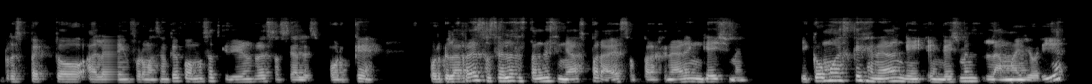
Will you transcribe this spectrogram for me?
respecto a la información que podemos adquirir en redes sociales. ¿Por qué? Porque las redes sociales están diseñadas para eso, para generar engagement. ¿Y cómo es que generan engagement? La mayoría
